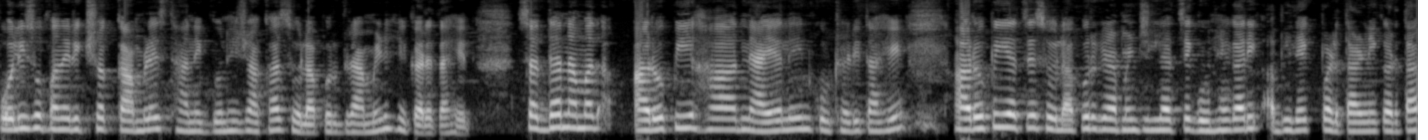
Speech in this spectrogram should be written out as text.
पोलीस उपनिरीक्षक कांबळे स्थानिक गुन्हे शाखा सोलापूर ग्रामीण हे करत आहेत. सध्या नमद आरोपी हा न्यायालयीन कोठडीत आहे. आरोपी याचे सोलापूर ग्रामीण जिल्ह्याचे गुन्हेगारी अभिलेख पडताळणी करता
